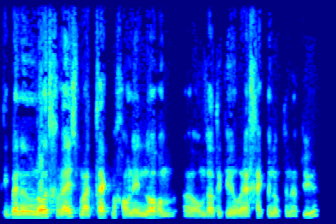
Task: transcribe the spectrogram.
ik ben er nog nooit geweest, maar het trekt me gewoon enorm, omdat ik heel erg gek ben op de natuur.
